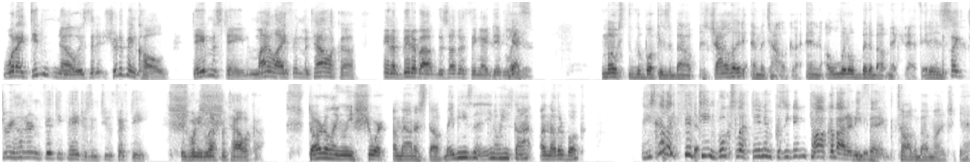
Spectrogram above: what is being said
What I didn't know is that it should have been called Dave Mustaine, My Life in Metallica, and a bit about this other thing I did later. Yes. Most of the book is about his childhood and Metallica, and a little bit about Megadeth. It is It's like 350 pages and 250 is when he left Metallica. startlingly short amount of stuff. Maybe he's you know, he's got another book. He's got like 15 books left in him because he didn't talk about anything. Talk about much. Yeah,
